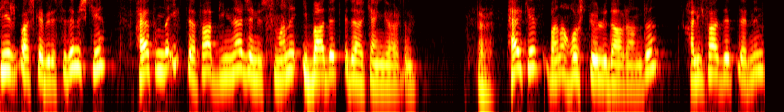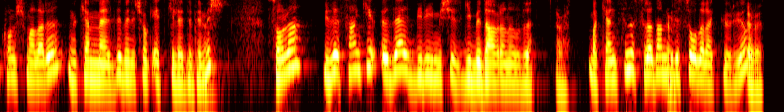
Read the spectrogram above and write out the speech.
bir başka birisi demiş ki hayatımda ilk defa binlerce Müslümanı ibadet ederken gördüm. Evet. Herkes bana hoşgörülü davrandı. Halife Hazretlerinin konuşmaları mükemmeldi, beni çok etkiledi demiş. Sonra bize sanki özel biriymişiz gibi davranıldı. Evet. Bak kendisini sıradan birisi olarak görüyor. Evet.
